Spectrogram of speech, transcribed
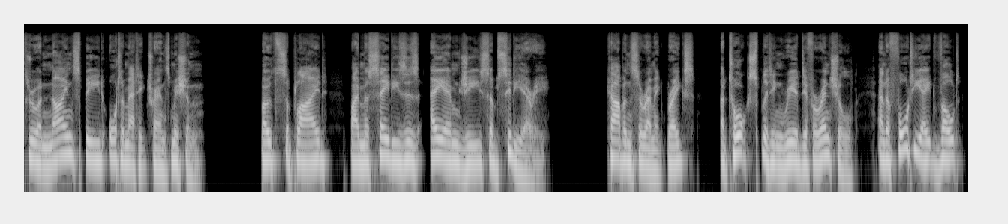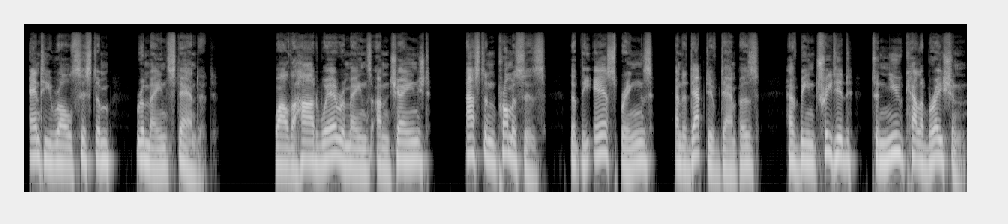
through a nine-speed automatic transmission, both supplied by Mercedes's AMG subsidiary. Carbon ceramic brakes, a torque-splitting rear differential, and a 48-volt anti-roll system remain standard. While the hardware remains unchanged, Aston promises that the air springs and adaptive dampers have been treated to new calibration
